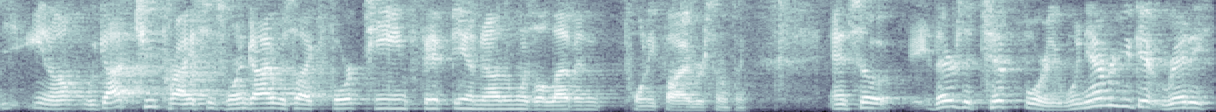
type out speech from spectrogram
You know, we got two prices. One guy was like 14.50 and another one was 11.25 or something. And so there's a tip for you. Whenever you get ready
